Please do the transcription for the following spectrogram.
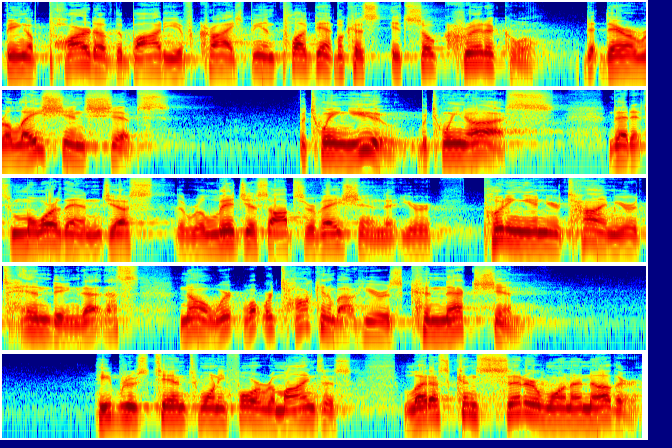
being a part of the body of Christ, being plugged in, because it's so critical that there are relationships between you, between us, that it's more than just the religious observation that you're putting in your time, you're attending. That, that's no, we're, what we're talking about here is connection. Hebrews 10 24 reminds us, let us consider one another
